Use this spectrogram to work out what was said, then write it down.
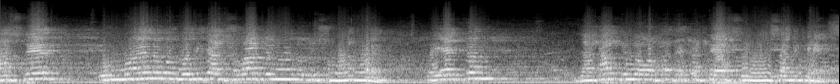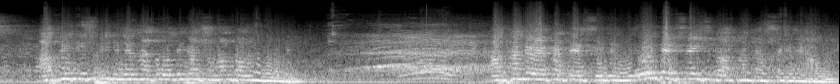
রাষ্ট্রের উন্নয়ন এবং অধিকার সবার জন্য যদি সমান হয়, তো একজন জাকাত দিল অর্থাৎ একটা ট্যাক্স দিল ইসলামিক ট্যাক্স আপনি কিছুই দিলেন না, তো অধিকার সমান পালন করবে আপনাকেও একটা ট্যাক্স দিতে হবে ওই ট্যাক্সটাই শুধু আপনার কাছ থেকে নেওয়া হবে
